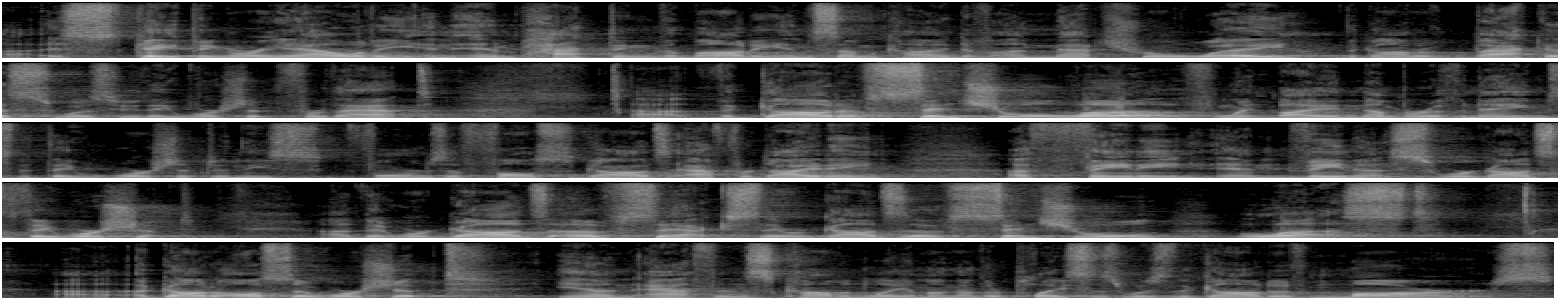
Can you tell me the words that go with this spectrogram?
uh, escaping reality and impacting the body in some kind of unnatural way. The god of Bacchus was who they worshiped for that. Uh, the god of sensual love went by a number of names that they worshiped in these forms of false gods. Aphrodite, Athene, and Venus were gods that they worshiped uh, that were gods of sex, they were gods of sensual lust. Uh, a god also worshipped in Athens, commonly among other places, was the god of Mars.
